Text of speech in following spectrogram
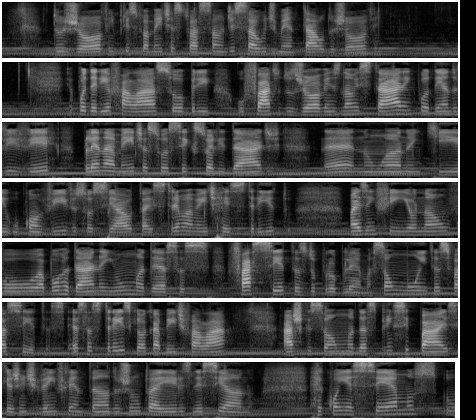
do jovem, principalmente a situação de saúde mental do jovem. Eu poderia falar sobre o fato dos jovens não estarem podendo viver plenamente a sua sexualidade, né, num ano em que o convívio social está extremamente restrito. Mas enfim, eu não vou abordar nenhuma dessas facetas do problema. São muitas facetas. Essas três que eu acabei de falar, acho que são uma das principais que a gente vem enfrentando junto a eles nesse ano. Reconhecemos o,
